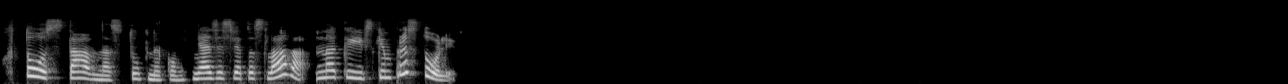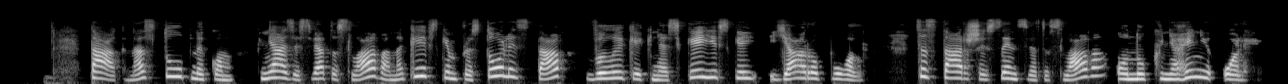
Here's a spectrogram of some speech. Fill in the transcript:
Хто став наступником князя Святослава на Київському престолі? Так, наступником князя Святослава на Київському престолі став Великий князь Київський Яропол. Це старший син Святослава, онук княгині Ольги.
